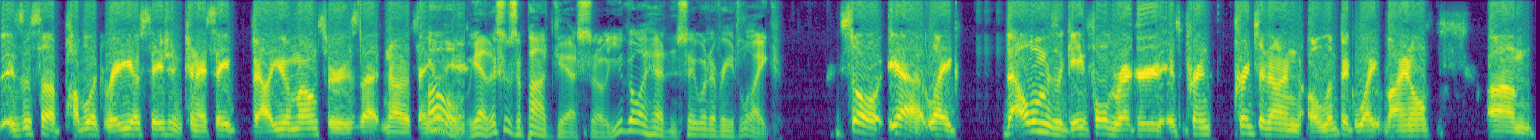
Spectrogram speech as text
is, this a public radio station? Can I say value amounts, or is that not a thing? Oh, yeah, this is a podcast, so you go ahead and say whatever you'd like. So yeah, like the album is a gatefold record. It's print printed on Olympic white vinyl. Um,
